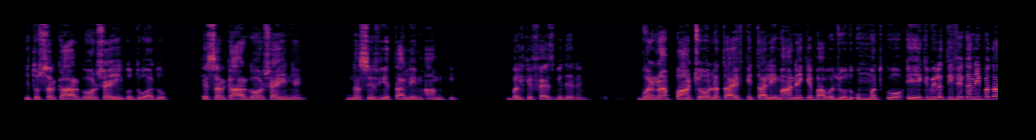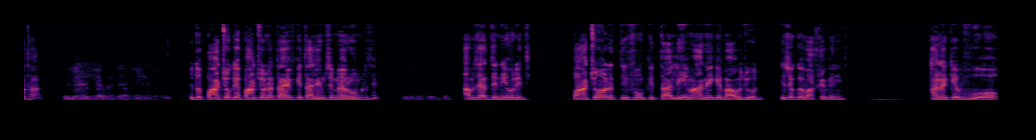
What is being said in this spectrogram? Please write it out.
یہ تو سرکار گور شاہی کو دعا دو کہ سرکار گور شاہی نے نہ صرف یہ تعلیم عام کی، بلکہ فیض بھی دے رہے ہیں۔ ورنہ پانچوں لطائف کی تعلیم آنے کے باوجود امت کو ایک بھی لطیفے کا نہیں پتا تھا۔ یہ تو پانچوں کے پانچوں لطائف کی تعلیم سے محروم تھے۔ اب زیادہ نہیں ہو رہی تھی۔ پانچوں لطیفوں کی تعلیم آنے کے باوجود اسے کوئی واقف ہی نہیں تھا۔ حالانکہ وہ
